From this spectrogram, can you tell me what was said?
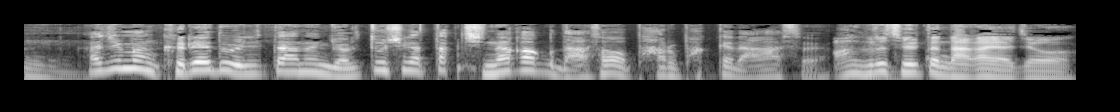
음. 하지만 그래도 일단은 12시가 딱 지나가고 나서 바로 밖에 나갔어요. 아, 그렇죠. 일단 나가야죠.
